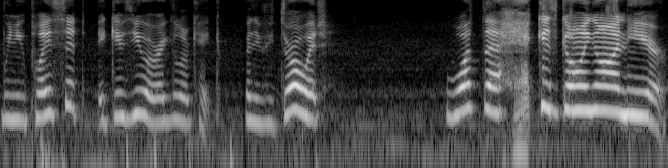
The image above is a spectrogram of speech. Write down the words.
When you place it, it gives you a regular cake. But if you throw it, what the heck is going on here?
